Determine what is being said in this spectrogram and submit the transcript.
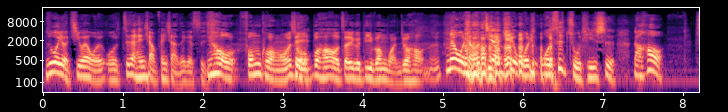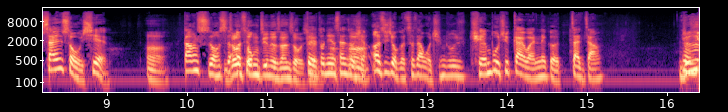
如果有机会，我我真的很想分享这个事情。你好疯狂哦！为什么不好好在一个地方玩就好呢？没有，我想说，既然去，我 我是主题是，然后三手线，嗯。当时哦是东京的三手线，对，东京三手线二十九个车站，我全部全部去盖完那个站章，就是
